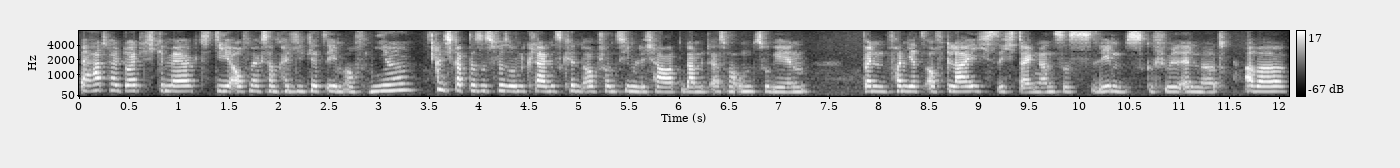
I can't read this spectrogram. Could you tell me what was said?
er hat halt deutlich gemerkt, die Aufmerksamkeit liegt jetzt eben auf mir. Ich glaube, das ist für so ein kleines Kind auch schon ziemlich hart, damit erstmal umzugehen. Wenn von jetzt auf gleich sich dein ganzes Lebensgefühl ändert. Aber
